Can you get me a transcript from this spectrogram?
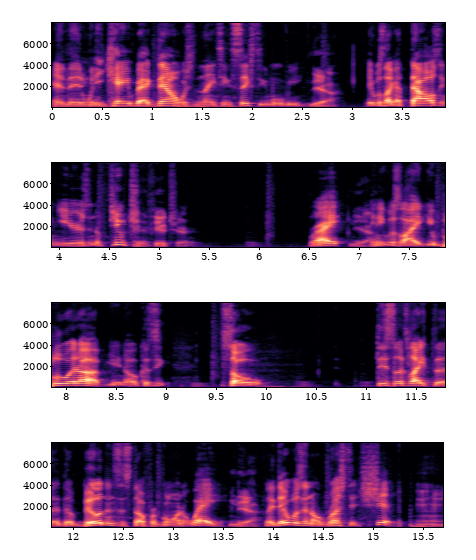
and then when he came back down, which is the 1960 movie, yeah, it was like a thousand years in the in future the future. right? Yeah. And he was like, "You blew it up," you know, because he. So this looks like the the buildings and stuff are going away. Yeah, Like they was in a rusted ship. Mm-hmm.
